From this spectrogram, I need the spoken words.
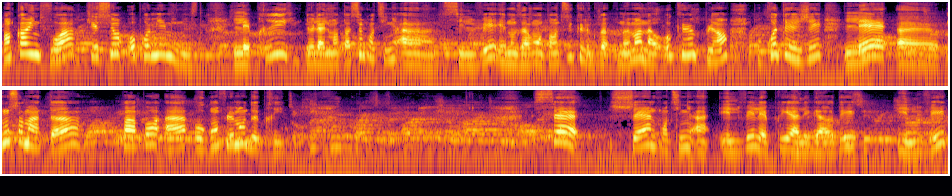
Encore une fois, question au premier ministre. Les prix de l'alimentation continuent à s'élever et nous avons entendu que le gouvernement n'a aucun plan pour protéger les euh, consommateurs par rapport au gonflement de prix. C'est chaîne continue à élever les prix, à les garder élevés,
